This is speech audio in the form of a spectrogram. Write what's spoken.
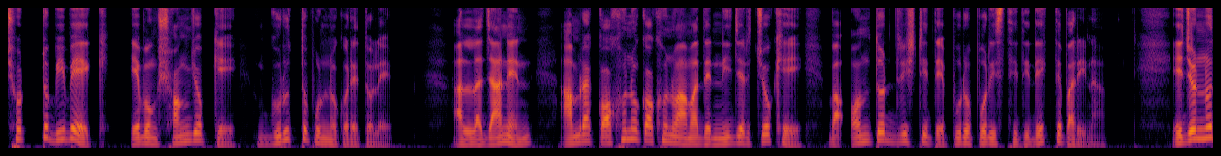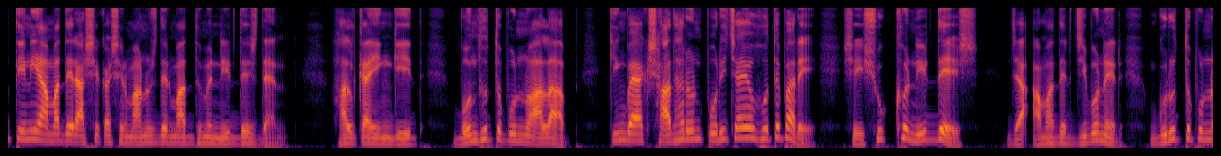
ছোট্ট বিবেক এবং সংযোগকে গুরুত্বপূর্ণ করে তোলে। আল্লাহ জানেন, আমরা কখনো কখনো আমাদের নিজের চোখে বা অন্তর্দৃষ্টিতে পুরো পরিস্থিতি দেখতে পারি না। এজন্য তিনি আমাদের আশেপাশের মানুষদের মাধ্যমে নির্দেশ দেন। হালকা ইঙ্গিত, বন্ধুত্বপূর্ণ আলাপ কিংবা এক সাধারণ পরিচয়ও হতে পারে সেই সূক্ষ্ম নির্দেশ যা আমাদের জীবনের গুরুত্বপূর্ণ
